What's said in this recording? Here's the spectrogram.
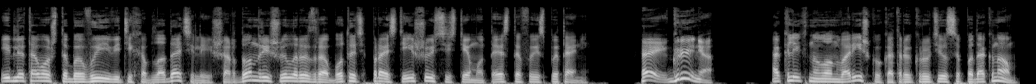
И для того, чтобы выявить их обладателей, Шардон решил разработать простейшую систему тестов и испытаний. «Эй, Гриня!» Окликнул он воришку, который крутился под окном,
